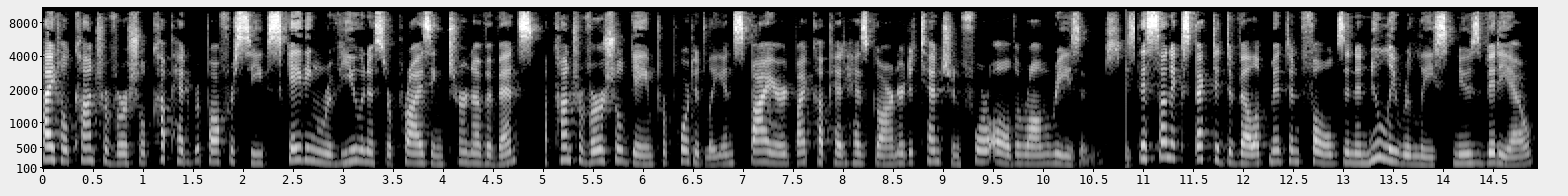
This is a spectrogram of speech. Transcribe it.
Title Controversial Cuphead ripoff receives scathing review in a surprising turn of events. A controversial game purportedly inspired by Cuphead has garnered attention for all the wrong reasons. This unexpected development unfolds in a newly released news video,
